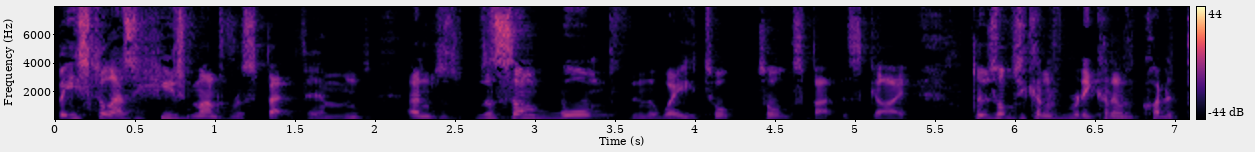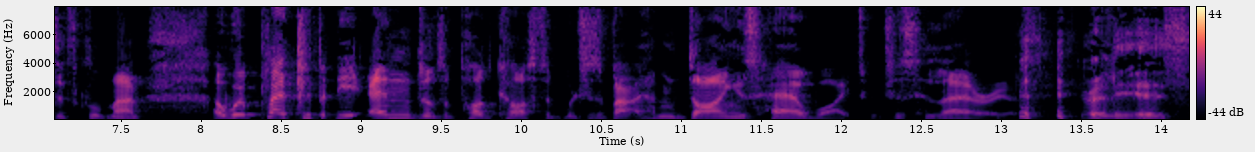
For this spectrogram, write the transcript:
But he still has a huge amount of respect for him, and, and there's some warmth in the way he talk, talks about this guy. Who's obviously kind of really kind of quite a difficult man. Uh, we'll play a clip at the end of the podcast, which is about him dyeing his hair white, which is hilarious. it really is.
